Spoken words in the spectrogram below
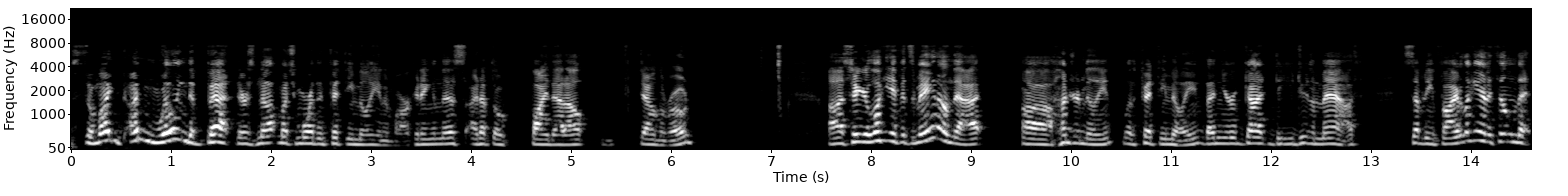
So my I'm willing to bet there's not much more than 50 million in marketing in this. I'd have to find that out down the road. Uh, so you're looking if it's made on that uh, 100 million with 50 million, then you're got you do the math 75. You're looking at a film that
